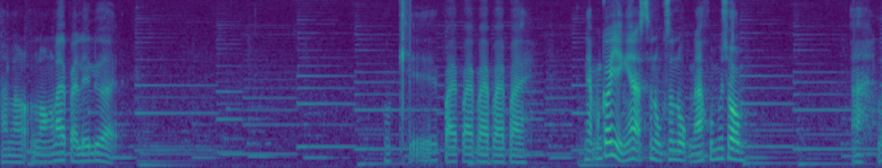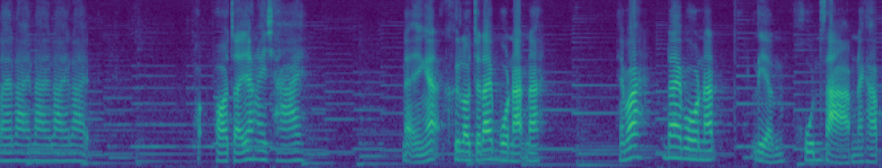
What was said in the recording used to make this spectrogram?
อะเราลองไล่ไปเรื่อยๆ โอเค ไปไปไปไปไปเนี่ยมันก็อย่างเงี้ยสนุกสนุกนะคุณผู้ชม อะไล่ไล่ไล่ไล่ไล่พอพอใจยังไอ้ชายเนี่ยอย่างเงี้ยคือเราจะได้โบนัสนะ เห็นปะได้โบนัสเหรียญคูณ 3 นะครับ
